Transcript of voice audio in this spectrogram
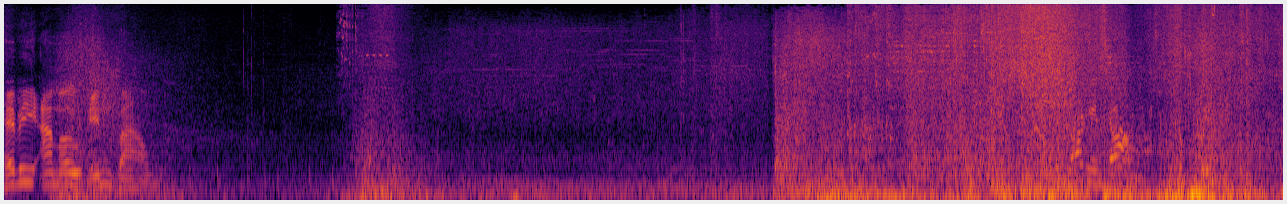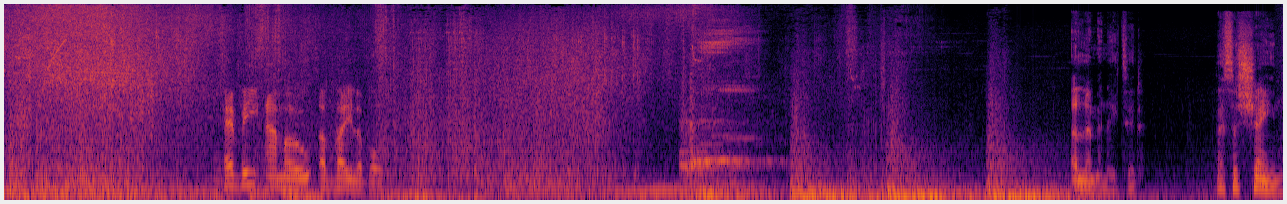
Heavy ammo inbound. Heavy ammo available. Eliminated. That's a shame.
